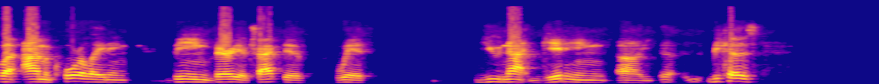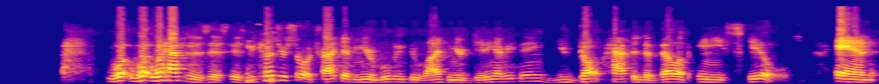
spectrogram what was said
but I'm correlating being very attractive with you not getting uh, because what, what what happens is this is because you're so attractive and you're moving through life and you're getting everything you don't have to develop any skills. And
